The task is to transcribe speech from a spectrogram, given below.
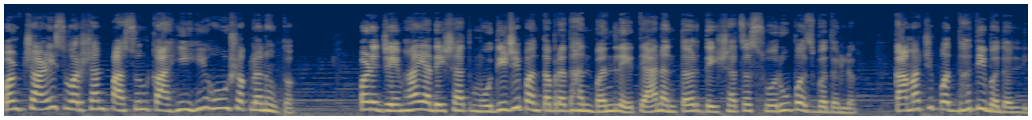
पण चाळीस वर्षांपासून काहीही होऊ शकलं नव्हतं. पण जेव्हा या देशात मोदीजी पंतप्रधान बनले त्यानंतर देशाचं स्वरूपच बदललं. कामाची पद्धती बदलली.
